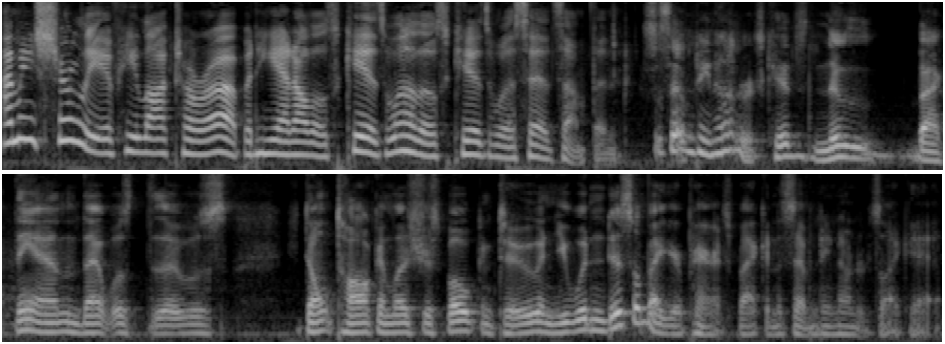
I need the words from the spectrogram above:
I mean, surely if he locked her up and he had all those kids, one of those kids would have said something. It's the 1700s. Kids knew back then that was it was don't talk unless you're spoken to, and you wouldn't disobey your parents back in the 1700s like that.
